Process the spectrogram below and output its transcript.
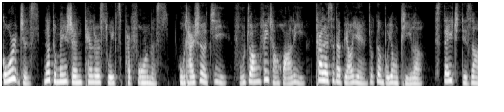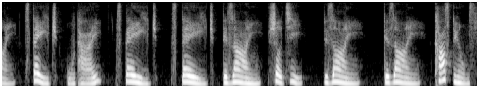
gorgeous, not to mention Taylor Swift's performance. 舞台设计、服装非常华丽，泰勒斯的表演就更不用提了。Stage design, stage 舞台，stage stage design 设计，design design costumes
